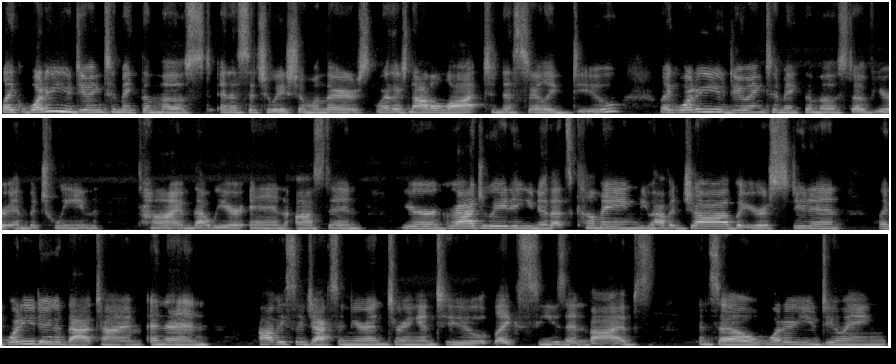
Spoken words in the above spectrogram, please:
like what are you doing to make the most in a situation when there's where there's not a lot to necessarily do? Like what are you doing to make the most of your in between time that we are in Austin? You're graduating, you know that's coming, you have a job, but you're a student. Like what are you doing at that time? And then obviously Jackson, you're entering into like season vibes. And so what are you doing?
